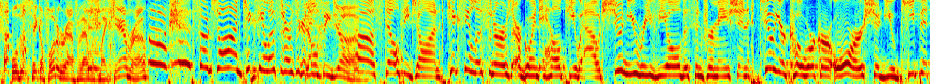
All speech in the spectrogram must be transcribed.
we'll just take a photograph of that with my camera. So, John, Kixie listeners are going to. Stealthy John. Oh, stealthy John. Kixie listeners are going to help you out. Should you reveal this information to your coworker or should you keep it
